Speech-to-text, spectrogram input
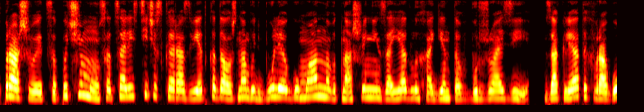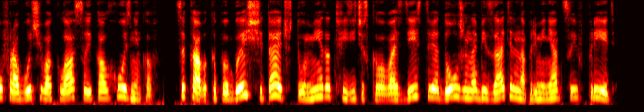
Спрашивается, почему социалистическая разведка должна быть более гуманна в отношении заядлых агентов буржуазии, заклятых врагов рабочего класса и колхозников? ЦК ВКПБ считает, что метод физического воздействия должен обязательно применяться и впредь,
